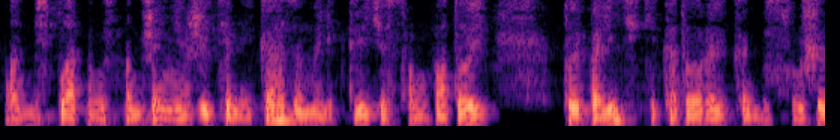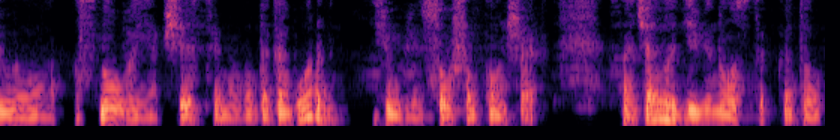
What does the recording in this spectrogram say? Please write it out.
от бесплатного снабжения жителей газом, электричеством, водой, той политики, которая как бы служила основой общественного договора, если мы говорим social contract, с начала 90-х годов,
